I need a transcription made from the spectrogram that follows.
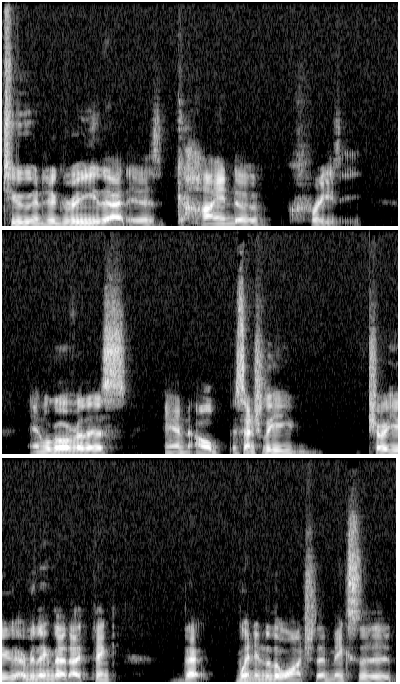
to a degree that is kind of crazy. And we'll go over this and I'll essentially show you everything that I think that went into the watch that makes it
